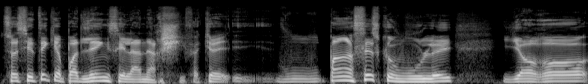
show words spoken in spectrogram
société qui n'a pas de ligne, c'est l'anarchie. Fait que vous pensez ce que vous voulez il y aura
